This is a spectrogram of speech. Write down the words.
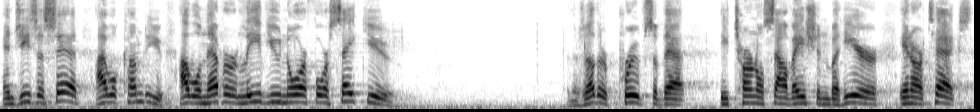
And Jesus said, I will come to you. I will never leave you nor forsake you. And there's other proofs of that eternal salvation, but here in our text,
